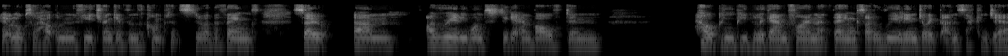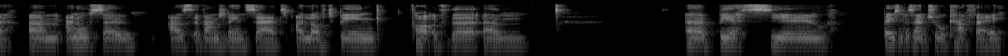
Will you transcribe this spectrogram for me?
it will also help them in the future and give them the confidence to do other things. So um, I really wanted to get involved in helping people again find their thing because I really enjoyed that in second year. Um, and also, as Evangeline said, I loved being part of the um, uh, BSU Basement Central Cafe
